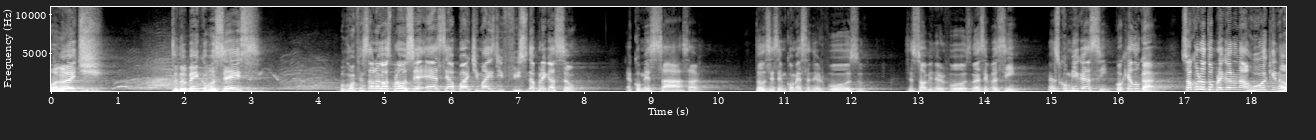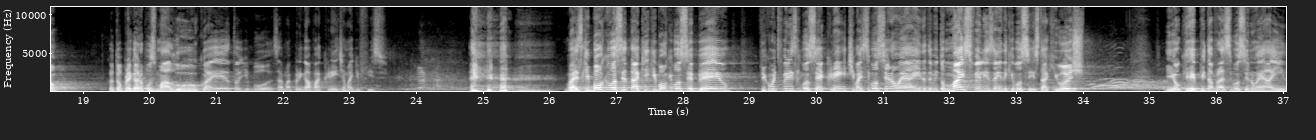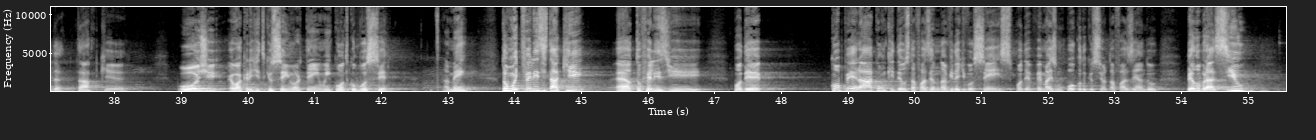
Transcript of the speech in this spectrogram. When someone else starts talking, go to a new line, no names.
Boa noite. Tudo bem com vocês? Vou confessar um negócio para você, essa é a parte mais difícil da pregação. É começar, sabe? Então você sempre começa nervoso, você sobe nervoso, não é sempre assim? Mas comigo é assim, qualquer lugar. Só quando eu estou pregando na rua que não. Eu estou pregando para os malucos, aí eu estou de boa, sabe? Mas pregar para crente é mais difícil. Mas que bom que você está aqui, que bom que você veio. Fico muito feliz que você é crente, mas se você não é ainda, também estou mais feliz ainda que você está aqui hoje. E eu que repito a frase, se você não é ainda, tá? Porque hoje eu acredito que o Senhor tem um encontro com você. Amém? Estou muito feliz de estar aqui. É, estou feliz de poder cooperar com o que Deus está fazendo na vida de vocês, poder ver mais um pouco do que o Senhor está fazendo pelo Brasil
